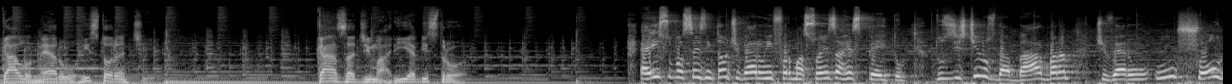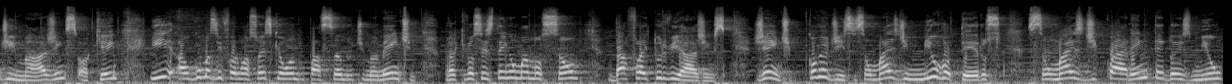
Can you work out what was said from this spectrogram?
Galo Nero Restaurante. Casa de Maria Bistrô. É isso, vocês então tiveram informações a respeito dos destinos da Bárbara, tiveram um show de imagens, ok? E algumas informações que eu ando passando ultimamente para que vocês tenham uma noção da Flytour Viagens. Gente, como eu disse, são mais de mil roteiros, são mais de 42 mil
